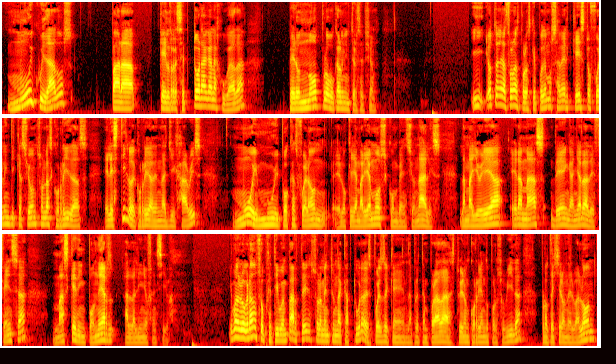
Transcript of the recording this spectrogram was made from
muy cuidados para que el receptor haga la jugada, pero no provocar una intercepción. Y otra de las formas por las que podemos saber que esto fue la indicación son las corridas, el estilo de corrida de Najee Harris. Muy, muy pocas fueron eh, lo que llamaríamos convencionales. La mayoría era más de engañar a la defensa, más que de imponer a la línea ofensiva. Y bueno, lograron su objetivo en parte, solamente una captura después de que en la pretemporada estuvieron corriendo por su vida, protegieron el balón,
